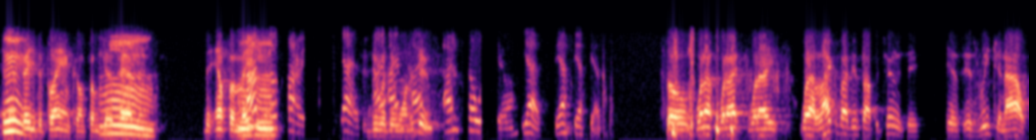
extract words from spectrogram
And Mm. that failure to plan comes from just Mm. having the information I'm so sorry. Yes. to do what they I, I'm- want to I'm, do. I'm so with you. Yes, yes, yes, yes. So what I what I what I what I like about this opportunity is is reaching out,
